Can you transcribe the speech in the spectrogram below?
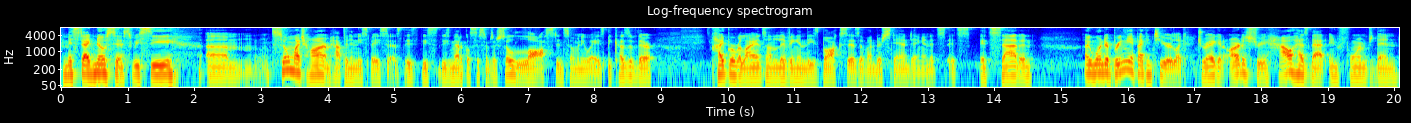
misdiagnosis. We see um, so much harm happen in these spaces. These these these medical systems are so lost in so many ways because of their hyper reliance on living in these boxes of understanding, and it's it's it's sad. And I wonder, bringing it back into your like dragon artistry, how has that informed then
